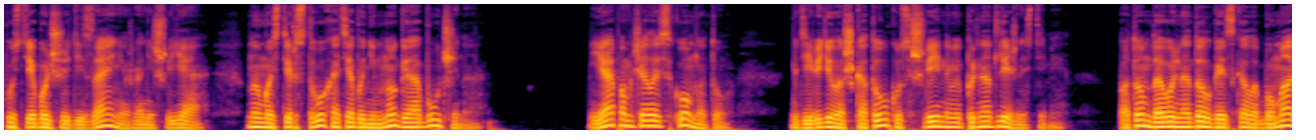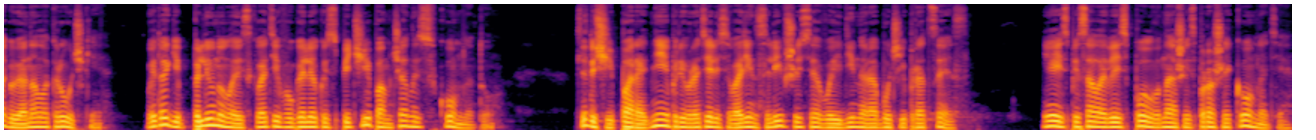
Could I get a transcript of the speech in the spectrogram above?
Пусть я больше дизайнер, а не швея, но мастерство хотя бы немного обучено. Я помчалась в комнату, где видела шкатулку с швейными принадлежностями. Потом довольно долго искала бумагу и аналог ручки. В итоге плюнула и, схватив уголек из печи, помчалась в комнату. Следующие пара дней превратились в один слившийся воедино рабочий процесс. Я исписала весь пол в нашей с комнате,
